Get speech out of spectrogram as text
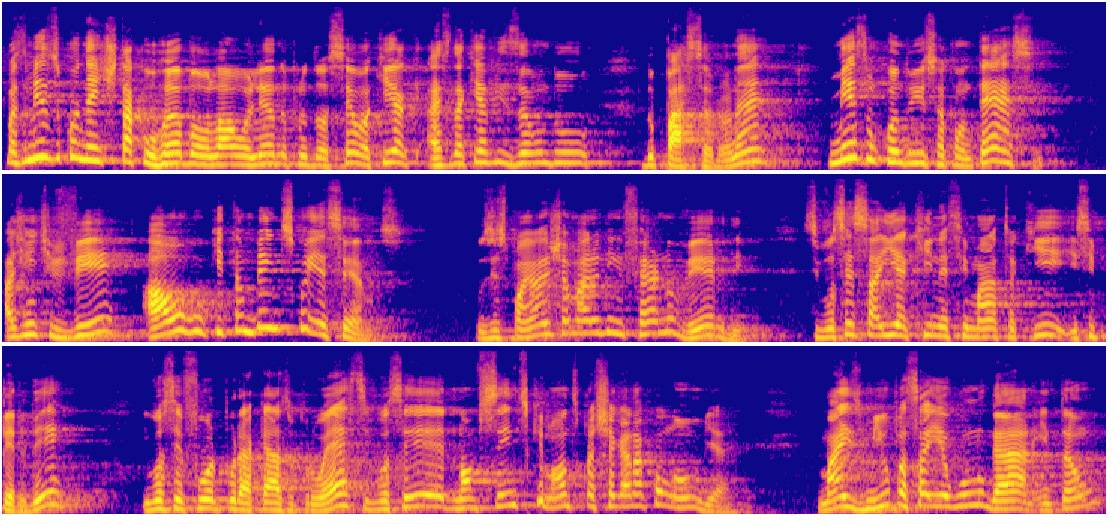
Mas mesmo quando a gente está com o Hubble lá olhando para o dossel, aqui, essa daqui é a visão do, do pássaro, né? Mesmo quando isso acontece, a gente vê algo que também desconhecemos. Os espanhóis chamaram de inferno verde. Se você sair aqui nesse mato aqui e se perder, e você for por acaso para o oeste, você 900 quilômetros para chegar na Colômbia, mais mil para sair em algum lugar. Então,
